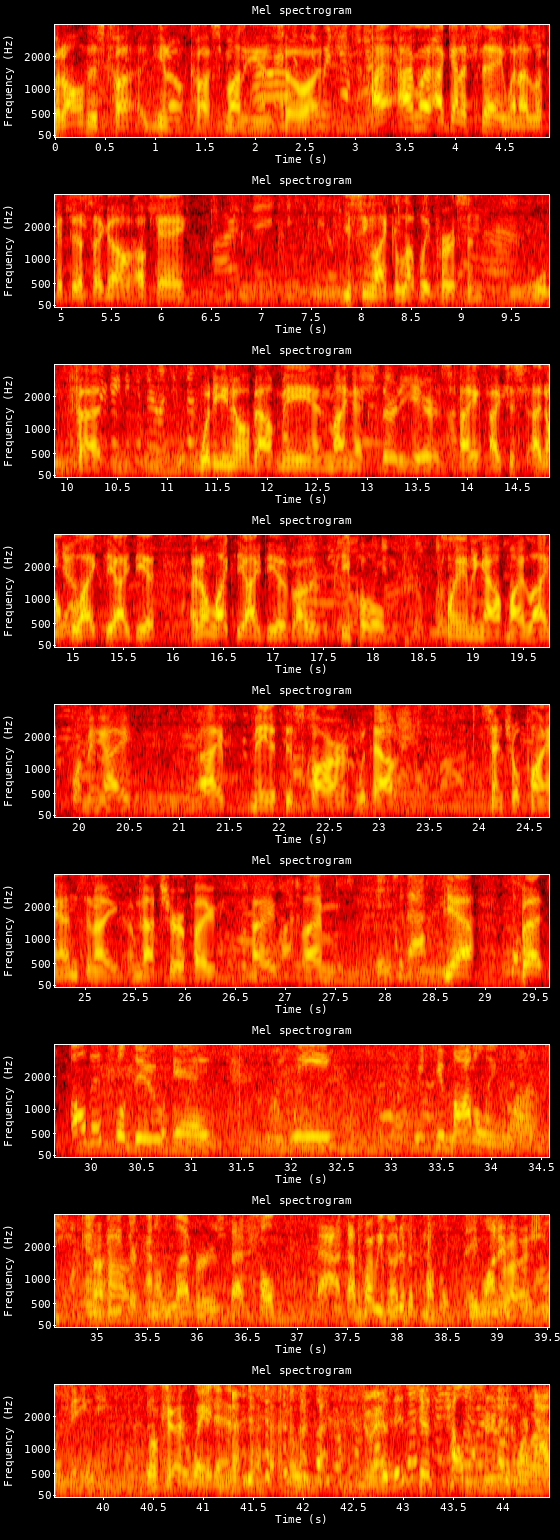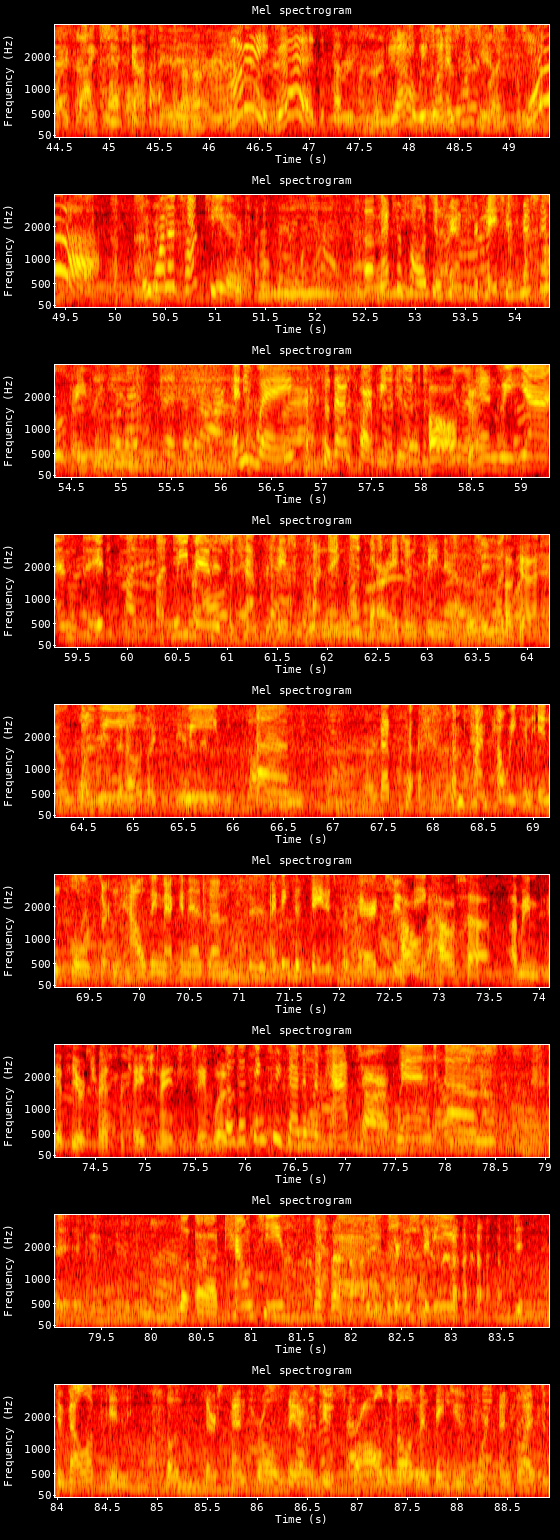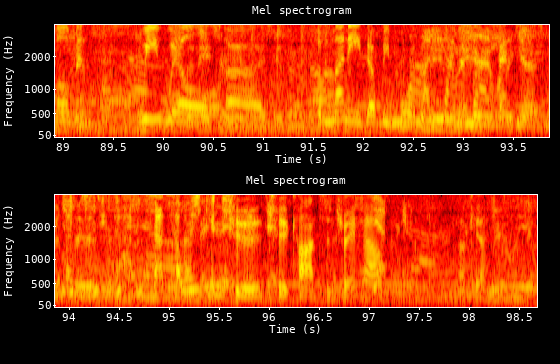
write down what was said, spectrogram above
But all of this, co- you know, costs money, and so I, I, I'm a, I gotta say, when I look at this, I go, okay, you seem like a lovely person, but what do you know about me and my next 30 years? I, I just, I don't like the idea, I don't like the idea of other people planning out my life for me. I, I made it this far without central plans, and I, I'm not sure if I, I, I'm, Into that. yeah, So but all this will do is when we we do modeling work, and Uh-huh. these are kind of levers that help that. That's why we go to the public because we want to Right. know what you think. So this Okay. is your way to influence that. So this just helps Turn at it a more more like abstract think she's level. caffeinated. How are you? Hi, good. Yeah, we want to. Yeah, we want to talk to you. Uh, Metropolitan Transportation Commission. Are? That's good. That's. Anyway, so that's why we do it. Oh, okay. And we, yeah, and it, we manage the transportation funding. That's what our agency knows. What, Okay. You know, so we, that I would like to see in we, addition- this is awesome. um, that's sometimes how we can influence certain housing mechanisms. I think the state is prepared to how, make how's that? I mean, if you're a transportation agency, what? so the things we've done in the past are when um, uh, uh, counties, uh, certain cities d- develop in those their central. They don't do sprawl development. They do more centralized development. We will uh, the money. There'll be more money amazing that you're able to incentives for them to do that. That's how we can to to it. concentrate Yes, housing. yes, yes. Okay.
